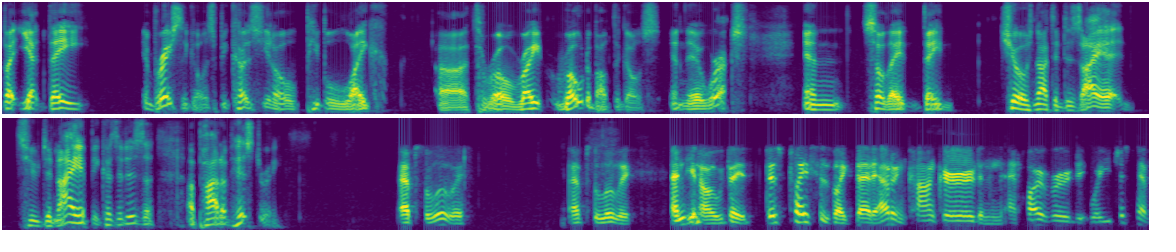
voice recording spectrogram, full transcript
but yet they embrace the ghosts because you know people like uh, Thoreau write wrote about the ghosts in their works, and so they they chose not to desire it, to deny it because it is a, a part of history. Absolutely, absolutely. And you know, they, there's places like that out in Concord and at Harvard where you just have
